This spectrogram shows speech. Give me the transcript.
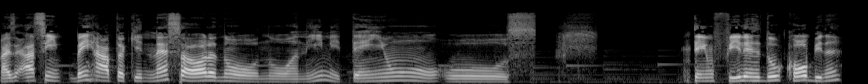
Mas assim, bem rápido aqui, nessa hora no, no anime tem um os tem um filler do Kobe, né?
